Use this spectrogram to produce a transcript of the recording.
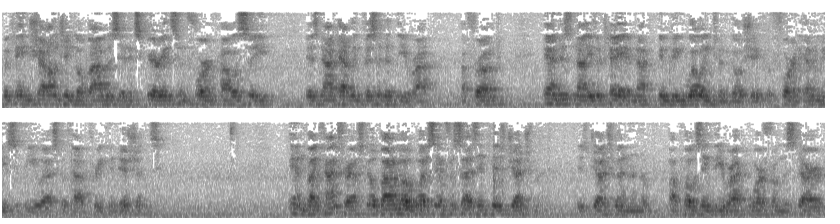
McCain challenging Obama's inexperience in foreign policy, his not having visited the Iraq front, and his naivete in not in being willing to negotiate with foreign enemies of the U.S. without preconditions. And by contrast, Obama was emphasizing his judgment, his judgment in opposing the Iraq War from the start,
